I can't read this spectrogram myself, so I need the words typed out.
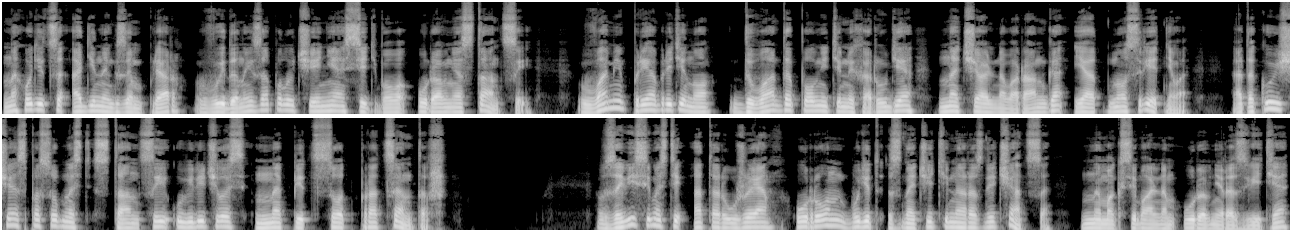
находится один экземпляр, выданный за получение седьмого уровня станции – Вами приобретено два дополнительных орудия начального ранга и одно среднего. Атакующая способность станции увеличилась на 500%. В зависимости от оружия урон будет значительно различаться. На максимальном уровне развития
